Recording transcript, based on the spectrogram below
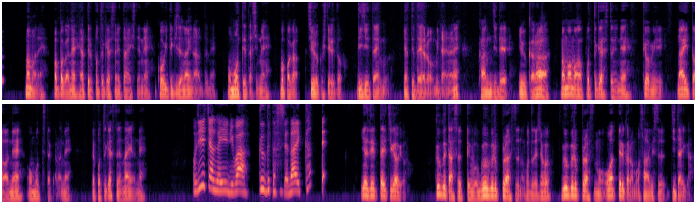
ママね、パパがね、やってるポッドキャストに対してね、好意的じゃないなってね、思ってたしね、パパが収録してると、DJ タイムやってたやろ、みたいなね、感じで言うから、まあママはポッドキャストにね、興味ないとはね、思ってたからね。でポッドキャストじゃないよね。おじいちゃんが言うには、ググタスじゃないかって。いや、絶対違うよ。ググタスってもう Google プラスのことでしょ ?Google プラスもう終わってるからもうサービス自体が。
